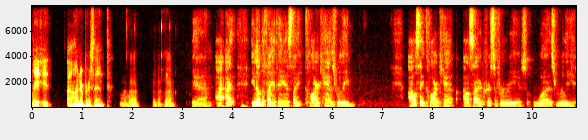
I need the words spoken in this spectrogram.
it it- a hundred percent. mm-hmm. Mm-hmm. Yeah, I, I, you know, the funny thing is, like, Clark Kent is really, I would say Clark Kent outside of Christopher Reeves was really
